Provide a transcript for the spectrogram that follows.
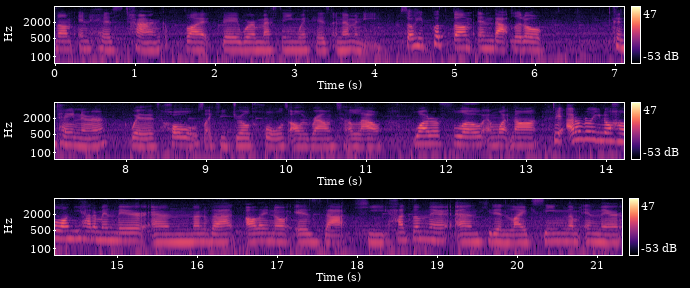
them in his tank, but they were messing with his anemone. So he put them in that little container with holes, like he drilled holes all around to allow water flow and whatnot. See, I don't really know how long he had them in there and none of that. All I know is that he had them there and he didn't like seeing them in there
